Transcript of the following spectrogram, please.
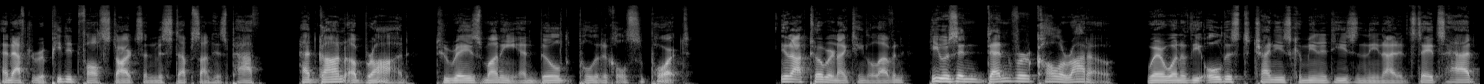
and after repeated false starts and missteps on his path, had gone abroad to raise money and build political support. In October 1911, he was in Denver, Colorado, where one of the oldest Chinese communities in the United States had,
